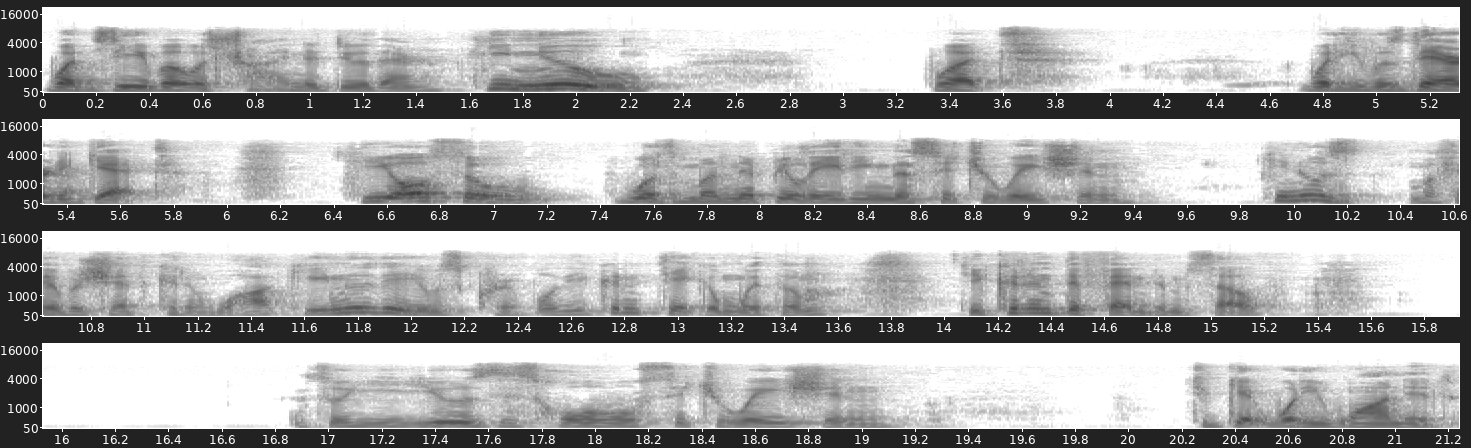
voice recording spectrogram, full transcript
what Ziba was trying to do there. He knew what, what he was there to get. He also was manipulating the situation. He knew Mephibosheth couldn't walk. He knew that he was crippled. He couldn't take him with him. He couldn't defend himself. And so he used this whole situation to get what he wanted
